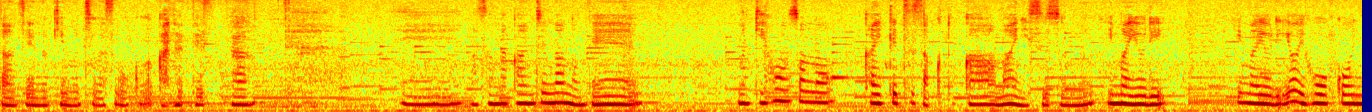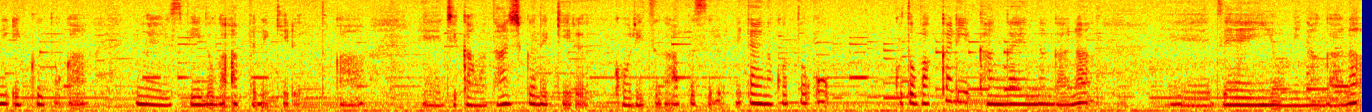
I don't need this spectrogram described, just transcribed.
男性の気持ちはすごくわかるんですが、えー、まあ、そんな感じなので、まあ、基本その解決策とか前に進む今より今より良い方向に行くとか今よりスピードがアップできるとか、えー、時間を短縮できる効率がアップするみたいなことをことばっかり考えながら、えー、全員を見ながら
